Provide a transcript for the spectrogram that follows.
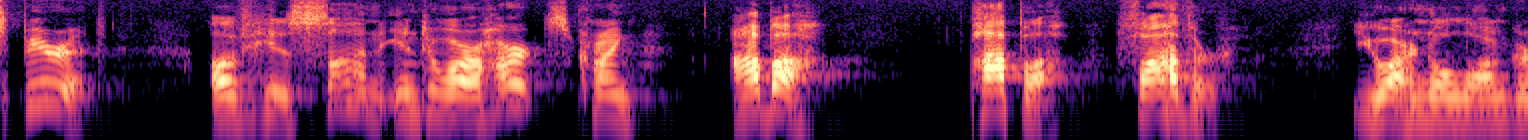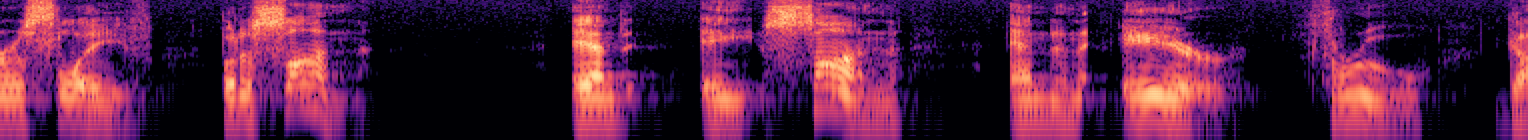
Spirit of his Son into our hearts, crying, Abba, Papa, Father. You are no longer a slave, but a son. And a son and an heir through God.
